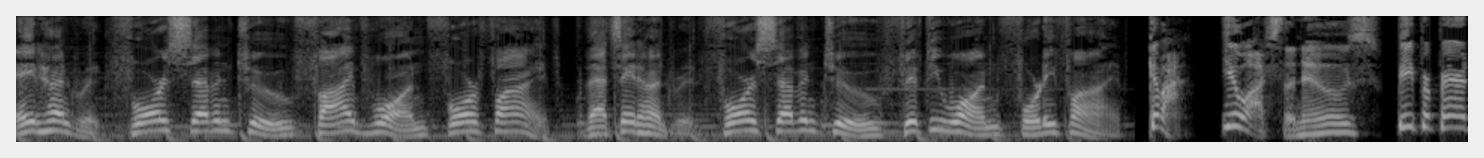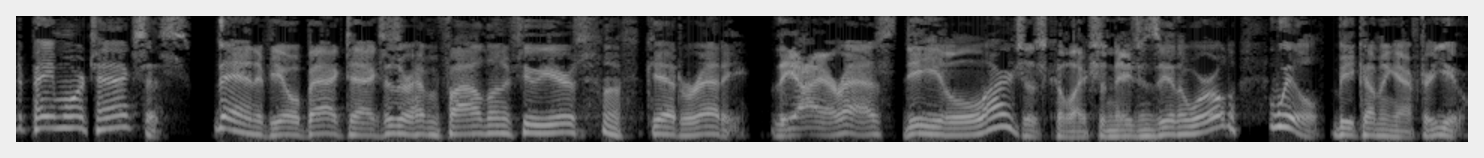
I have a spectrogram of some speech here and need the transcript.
800 472 5145. That's 800 472 5145. Come on. You watch the news. Be prepared to pay more taxes. Then, if you owe back taxes or haven't filed in a few years, get ready. The IRS, the largest collection agency in the world, will be coming after you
